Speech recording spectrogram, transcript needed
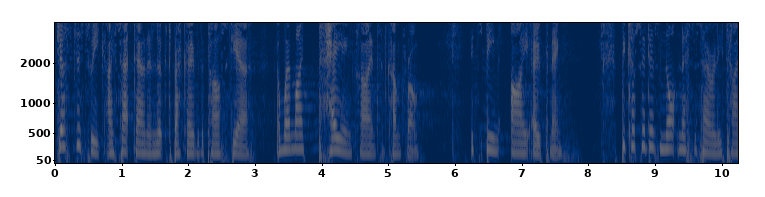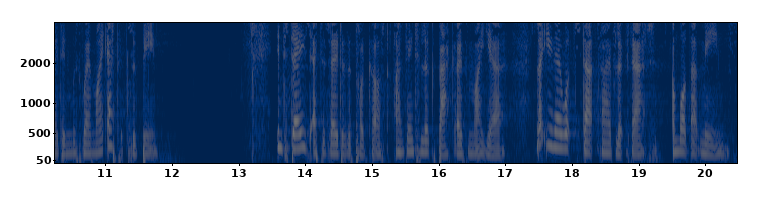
Just this week, I sat down and looked back over the past year and where my paying clients have come from. It's been eye opening because it is not necessarily tied in with where my efforts have been. In today's episode of the podcast, I'm going to look back over my year, let you know what stats I've looked at and what that means,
